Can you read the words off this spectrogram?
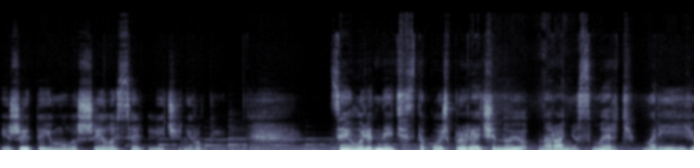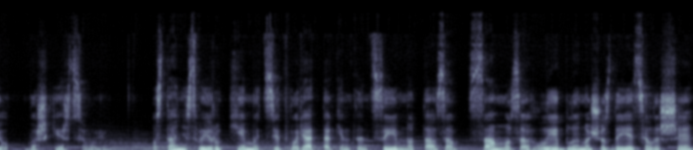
і жити йому лишилося лічені роки. Це його ріднить з такою ж приреченою на ранню смерть Марією Башкірцевою. Останні свої роки митці творять так інтенсивно та самозаглиблено, що, здається, лише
